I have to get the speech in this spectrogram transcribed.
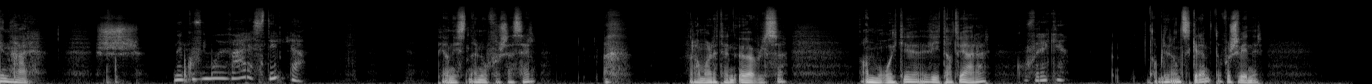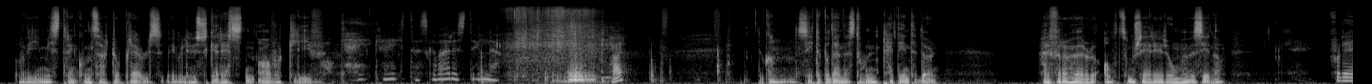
Inn her. Hysj. Men hvorfor må vi være stille? Pianisten er noe for seg selv. For ham er dette en øvelse. Han må ikke vite at vi er her. Hvorfor ikke? Da blir han skremt og forsvinner. Og vi mister en konsertopplevelse vi vil huske resten av vårt liv. Ok, greit, jeg skal være stille. Her. Du kan sitte på denne stolen tett inntil døren. Herfra hører du alt som skjer i rommet ved siden av. For det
